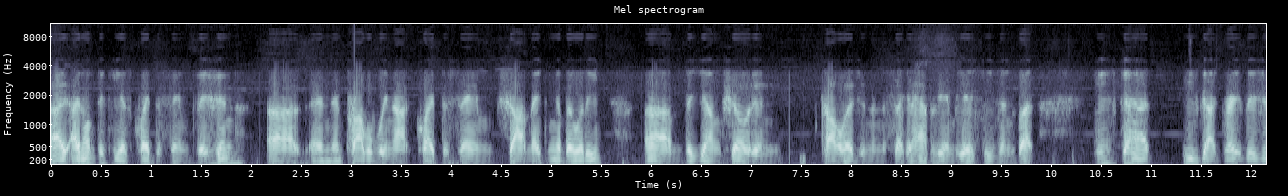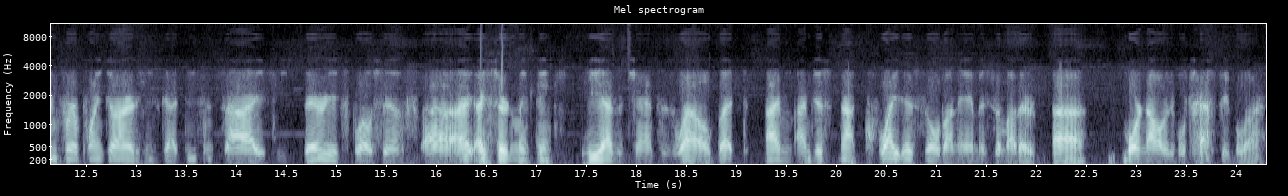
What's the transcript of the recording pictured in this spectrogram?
I, I don't think he has quite the same vision, uh, and, and probably not quite the same shot making ability um, that Young showed in college and in the second half of the NBA season. But he's got he's got great vision for a point guard. He's got decent size. He's very explosive. Uh, I, I certainly think he has a chance as well, but I'm I'm just not quite as sold on him as some other uh, more knowledgeable draft people are.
